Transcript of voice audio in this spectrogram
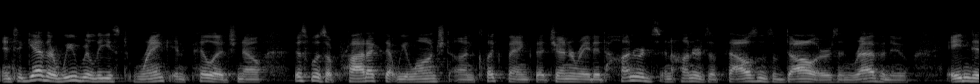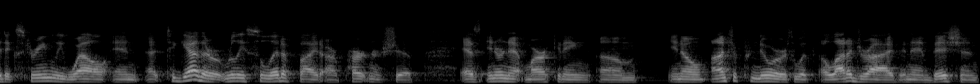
And together we released Rank and Pillage. Now, this was a product that we launched on ClickBank that generated hundreds and hundreds of thousands of dollars in revenue. Aidan did extremely well, and uh, together it really solidified our partnership as internet marketing um, you know, entrepreneurs with a lot of drive and ambition,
